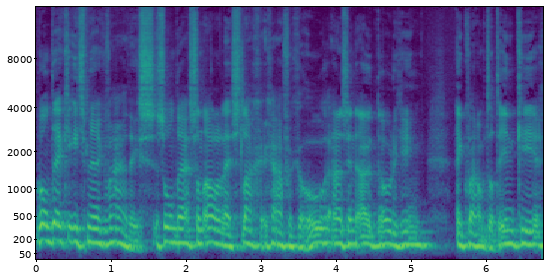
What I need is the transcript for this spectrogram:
We ontdekken iets merkwaardigs. Zondaars van allerlei slag gaven gehoor aan zijn uitnodiging en kwamen tot inkeer.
